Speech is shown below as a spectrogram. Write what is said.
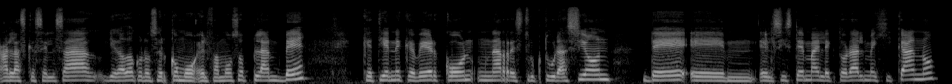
a las que se les ha llegado a conocer como el famoso Plan B que tiene que ver con una reestructuración de em, el sistema electoral mexicano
